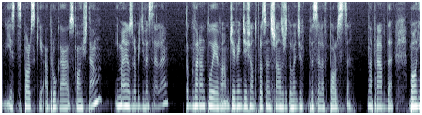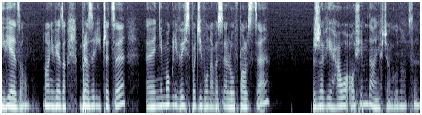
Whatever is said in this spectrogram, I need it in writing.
jest z Polski, a druga skądś tam i mają zrobić wesele, to gwarantuję wam 90% szans, że to będzie wesele w Polsce. Naprawdę, bo oni wiedzą. Oni wiedzą. Brazylijczycy e, nie mogli wyjść z podziwu na weselu w Polsce, że wjechało 8 dań w ciągu nocy.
